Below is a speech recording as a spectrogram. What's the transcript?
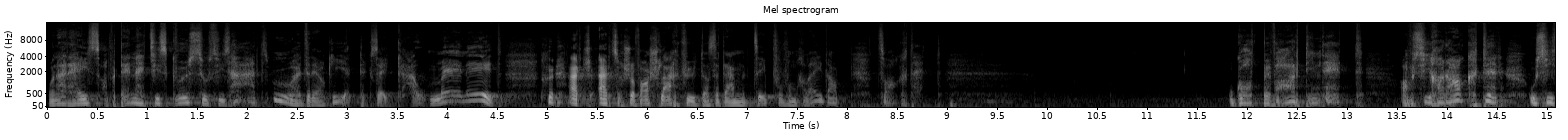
und er heisst, aber dann hat sein Gewissen und sein Herz uh, hat reagiert. Er hat gesagt, mehr nicht. er, er, hat sich schon fast schlecht gefühlt, dass er dem Zipfel vom Kleid abgezockt hat. Und Gott bewahrt ihn dort. Aber sein Charakter und sein,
